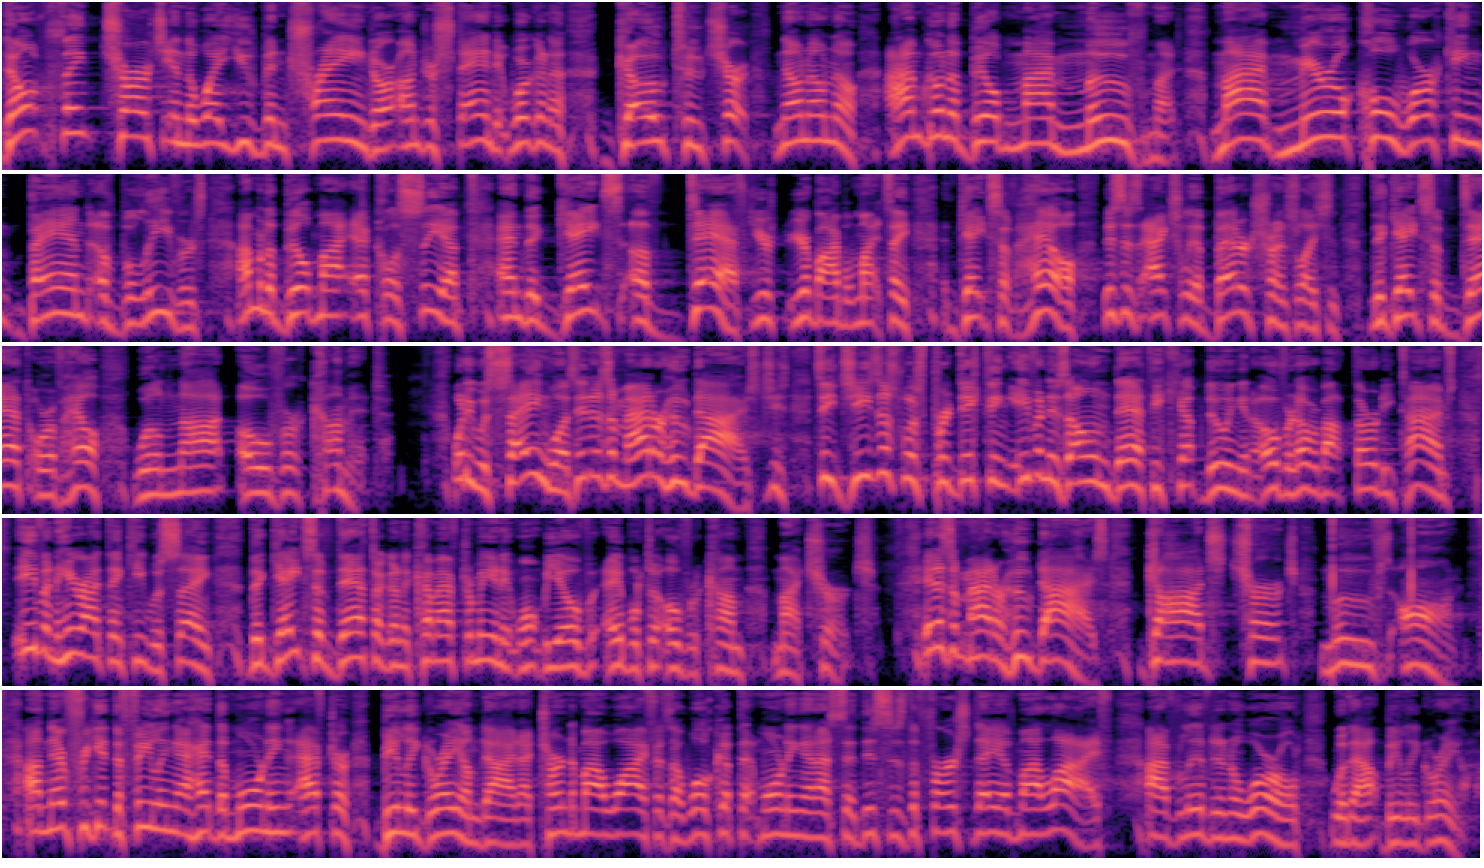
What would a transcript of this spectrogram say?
Don't think church in the way you've been trained or understand it. We're going to go to church. No, no, no. I'm going to build my movement, my miracle working band of believers. I'm going to build my ecclesia and the gates of death, your, your Bible might say gates of hell. This is actually a better translation. The gates of death or of hell will not overcome it. What he was saying was, it doesn't matter who dies. See, Jesus was predicting even his own death. He kept doing it over and over about 30 times. Even here, I think he was saying, the gates of death are going to come after me and it won't be able to overcome my church. It doesn't matter who dies. God's church moves on. I'll never forget the feeling I had the morning after Billy Graham died. I turned to my wife as I woke up that morning and I said, This is the first day of my life I've lived in a world without Billy Graham.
